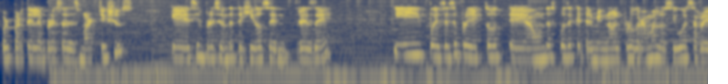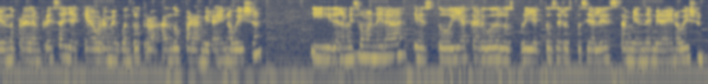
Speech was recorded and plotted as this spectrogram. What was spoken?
por parte de la empresa de Smart Tissues que es impresión de tejidos en 3D. Y pues ese proyecto, eh, aún después de que terminó el programa, lo sigo desarrollando para la empresa, ya que ahora me encuentro trabajando para Mirai Innovation. Y de la misma manera estoy a cargo de los proyectos aeroespaciales también de Mirai Innovation.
